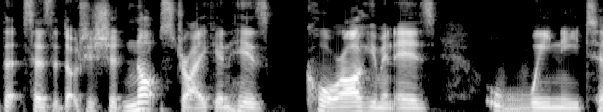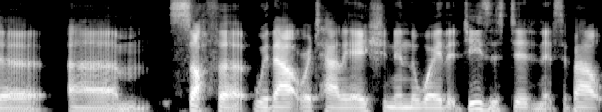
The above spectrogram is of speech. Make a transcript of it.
that says that doctors should not strike, and his core argument is we need to um, suffer without retaliation in the way that Jesus did, and it's about,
